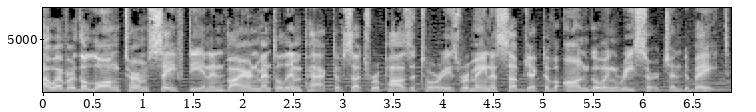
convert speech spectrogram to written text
However, the long-term safety and environmental impact of such repositories remain a subject of ongoing research and debate.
